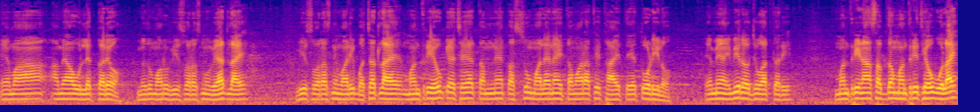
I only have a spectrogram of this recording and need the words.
એમાં અમે આ ઉલ્લેખ કર્યો. મેં તો મારું વીસ વર્ષનું વ્યાજ લાય. વીસ વર્ષની મારી બચત લાય. મંત્રી એવું કહે છે તમને કશું મળે નહીં તમારાથી થાય તે તોડી લો. એ મેં અહીં બી રજૂઆત કરી. મંત્રીના શબ્દ મંત્રીથી એવું બોલાય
